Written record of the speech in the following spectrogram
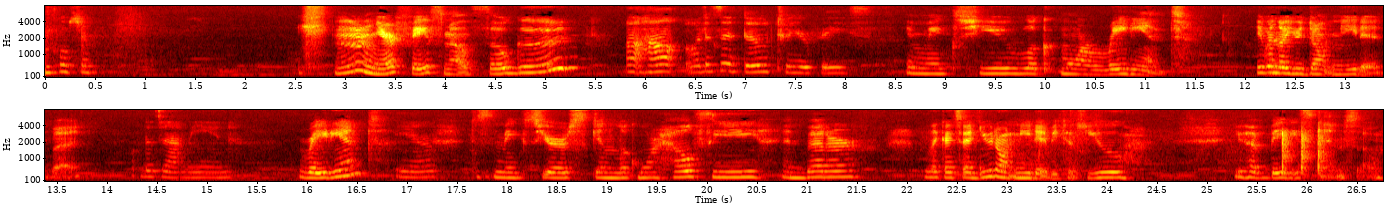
Come closer. Mmm, your face smells so good. Uh, how? What does it do to your face? it makes you look more radiant. Even though you don't need it, but What does that mean? radiant Yeah. just makes your skin look more healthy and better. Like I said, you don't need it because you you have baby skin, so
